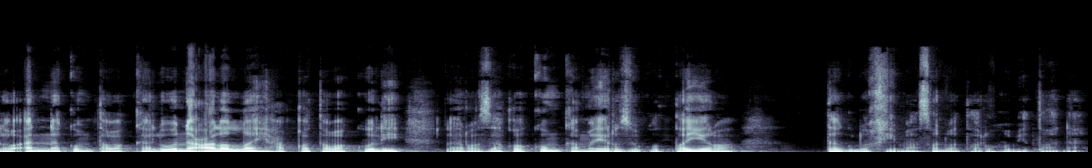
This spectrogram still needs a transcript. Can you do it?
lau annakum tawakkaluna 'ala Allahi haqqa tawakkuli la razaqakum kama yarzuqu tayra taglu khimasan wa taruhu bitana."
